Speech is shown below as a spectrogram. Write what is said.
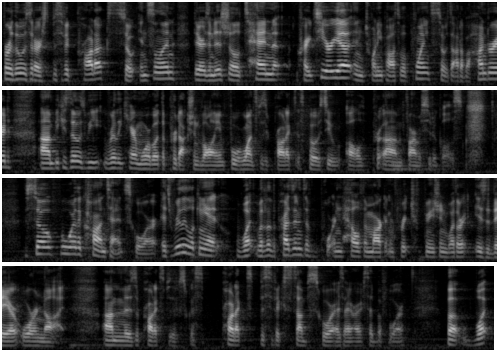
For those that are specific products, so insulin, there's an additional 10 criteria and 20 possible points, so it's out of 100, um, because those we really care more about the production volume for one specific product as opposed to all um, pharmaceuticals. So for the content score, it's really looking at what, whether the presence of important health and market information, whether it is there or not. Um, there's a product specific product-specific sub-score, as I already said before. But what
